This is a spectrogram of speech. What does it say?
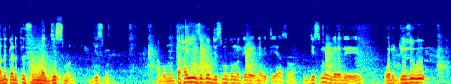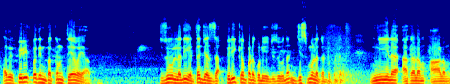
அதுக்கடுத்து சும்ம ஜிஸ்முன் ஜிஸ்முன். அப்போ முத்தஹைஸுக்கும் ஜிஸ்முக்கும் மத்தியில் என்ன வித்தியாசம்? ஜிஸ்முங்கிறது ஒரு ஜுசுவு அது பிரிப்பதின் பக்கம் தேவையாகும். ஜுசு உள்ளது எத்த ஜஸ்ஸா பிரிக்கப்படக்கூடிய ஜுசுவு தான் ஜிஸ்முல கட்டுப்பட்டது. நீல அகலம் ஆழம்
